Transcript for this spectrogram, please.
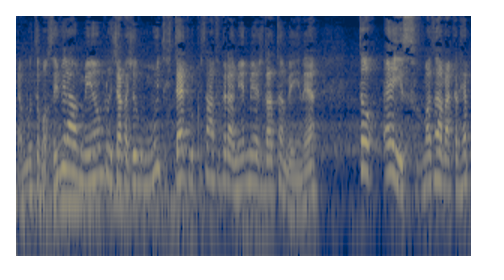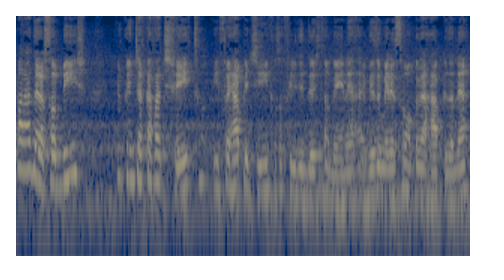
É muito bom. Se virar membro, já que ajuda muitos técnicos, custa nada virar membro e me ajudar também, né? Então é isso. Mas a máquina reparada era só bis e o cliente ia ficar satisfeito. E foi rapidinho, que eu sou filho de Deus também, né? Às vezes eu mereço uma coisa rápida, né?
